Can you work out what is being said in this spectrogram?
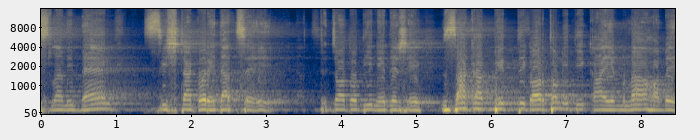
ইসলামী ব্যাংক চেষ্টা করে যাচ্ছে। যতদিন এদেশে জাকাত ভিত্তিক অর্থনীতি কায়েম না হবে,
